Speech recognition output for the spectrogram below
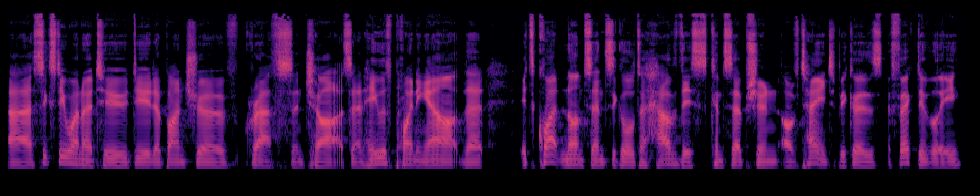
Uh, 6102 did a bunch of graphs and charts, and he was pointing out that it's quite nonsensical to have this conception of taint because effectively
